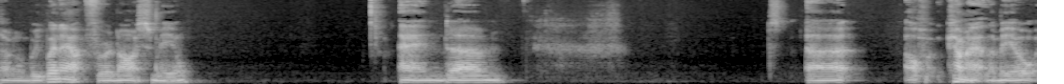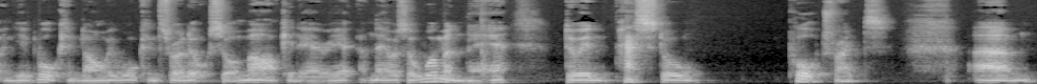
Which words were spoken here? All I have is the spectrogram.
I we went out for a nice meal, and um, uh, come out of the meal and you're walking along, we're walking through a little sort of market area, and there was a woman there doing pastel portraits. Um,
